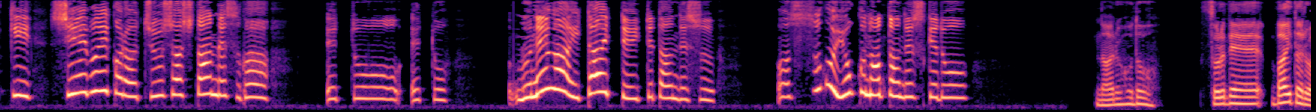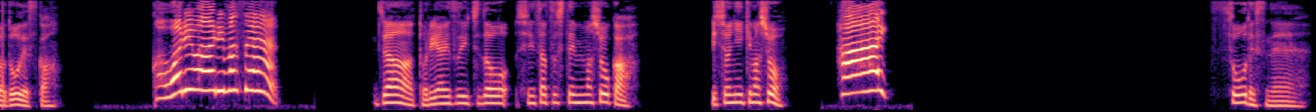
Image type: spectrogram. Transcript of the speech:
っき CV から注射したんですがえっとえっと胸が痛いって言ってたんですあすぐ良くなったんですけどなるほど。それで、バイタルはどうですか？変わりはありませんじゃあ、とりあえず一度診察してみましょうか。一緒に行きましょう。はーいそうですね。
